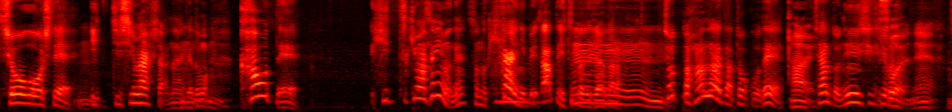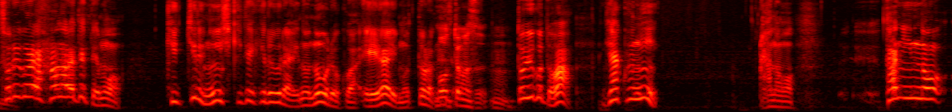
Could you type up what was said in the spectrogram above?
照合して一致しましたなんやけども、顔ってひっつきませんよね。その機械にベタってひっつくわけちゃうから、ちょっと離れたとこでちゃんと認識します、はいね。うん、それぐらい離れててもきっちり認識できるぐらいの能力は AI 持ってるわけです持ってます、うん、ということは逆にあの他人の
